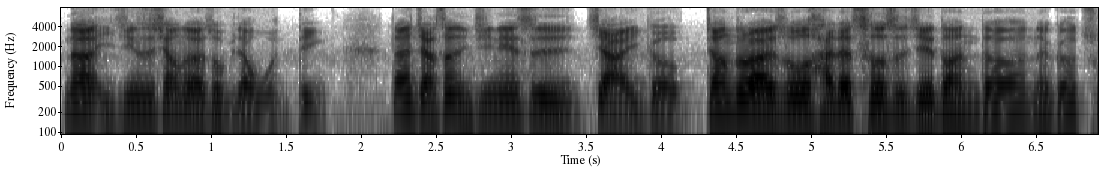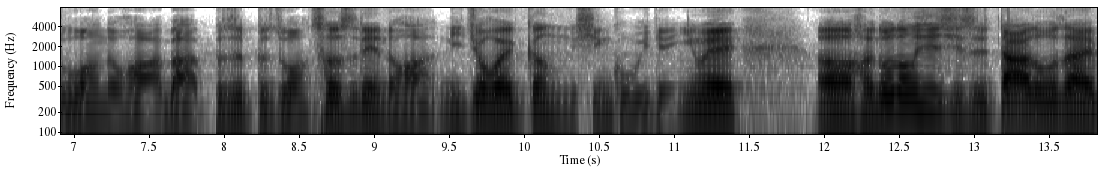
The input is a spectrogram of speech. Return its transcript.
那已经是相对来说比较稳定。但假设你今天是架一个相对来说还在测试阶段的那个主网的话，不，不是不是主网，测试链的话，你就会更辛苦一点，因为呃很多东西其实大家都在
